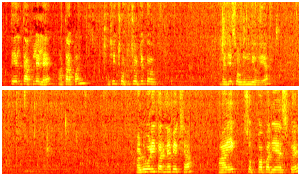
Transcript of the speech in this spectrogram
तेल तापलेलं आहे. आता आपण अशी छोटी छोटी क भजी सोडून घेऊया. अळूवडी करण्यापेक्षा हा एक सोप्पा पर्याय असतोय.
